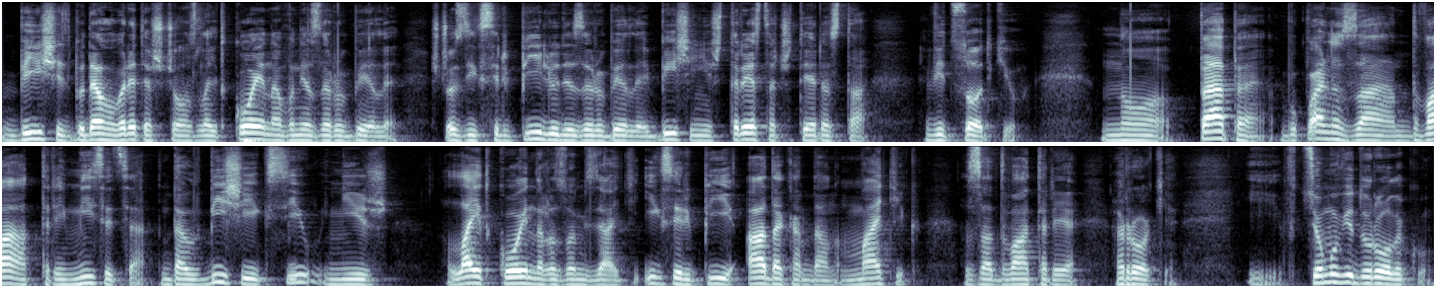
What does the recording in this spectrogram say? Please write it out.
більшість буде говорити, що з лайткоїна вони заробили, що з XRP люди заробили більше, ніж 300-400 відсотків. Но Пепе буквально за 2-3 місяця дав більше іксів, ніж лайткоін разом взяті, XRP, ADA Cardano, Matic за 2-3 роки. І в цьому відеоролику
